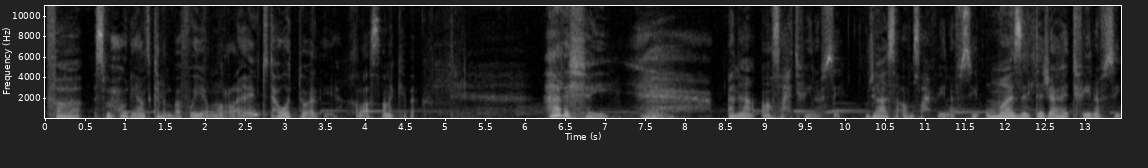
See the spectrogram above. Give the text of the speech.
فاسمحوا لي أنا أتكلم بعفوية مرة. أنتوا تعودتوا علي. خلاص أنا كذا. هذا الشيء أنا نصحت في نفسي وجالسة أنصح في نفسي وما زلت أجاهد في نفسي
